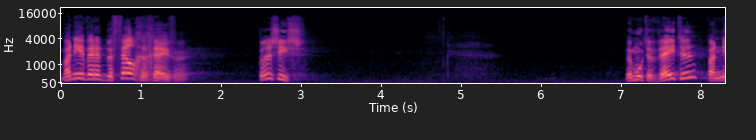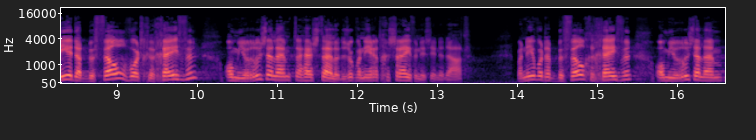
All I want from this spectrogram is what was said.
Wanneer werd het bevel gegeven? Precies. We moeten weten wanneer dat bevel wordt gegeven om Jeruzalem te herstellen. Dus ook wanneer het geschreven is, inderdaad. Wanneer wordt het bevel gegeven om Jeruzalem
